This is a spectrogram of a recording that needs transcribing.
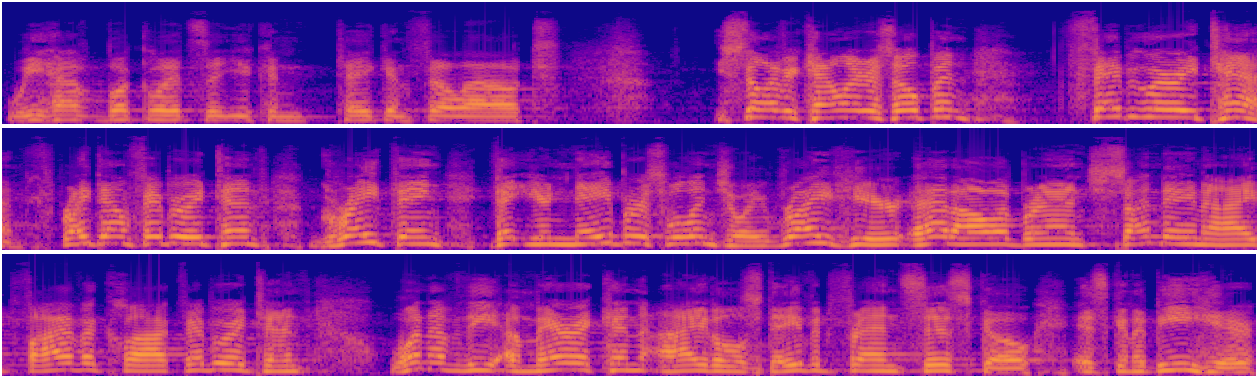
We have booklets that you can take and fill out. You still have your calendars open? February 10th, write down February 10th. Great thing that your neighbors will enjoy right here at Olive Branch, Sunday night, 5 o'clock, February 10th. One of the American idols, David Francisco, is going to be here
